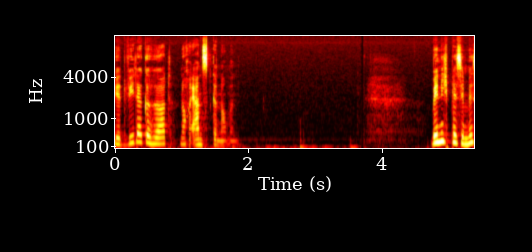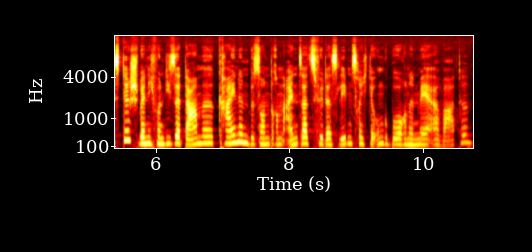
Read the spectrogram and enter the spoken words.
wird weder gehört noch ernst genommen. Bin ich pessimistisch, wenn ich von dieser Dame keinen besonderen Einsatz für das Lebensrecht der Ungeborenen mehr erwarte?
